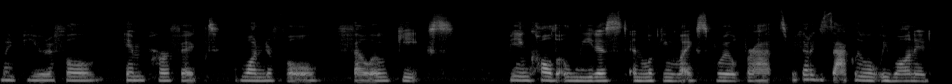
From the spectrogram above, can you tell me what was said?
my beautiful, imperfect, wonderful fellow geeks, being called elitist and looking like spoiled brats. We got exactly what we wanted.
